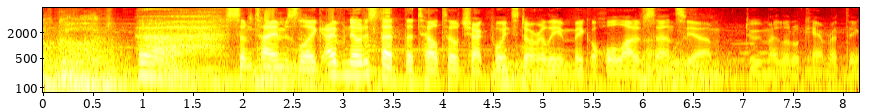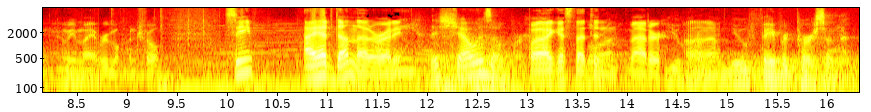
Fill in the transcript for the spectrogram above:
of God. Sometimes, like, I've noticed that the Telltale checkpoints don't really make a whole lot of sense. Yeah, I'm doing my little camera thing. I mean, my remote control. See? I had done that already. This show is over. But I guess that didn't matter. You I are don't my know. new favorite person.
